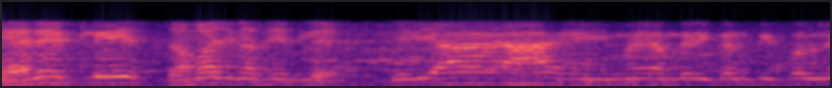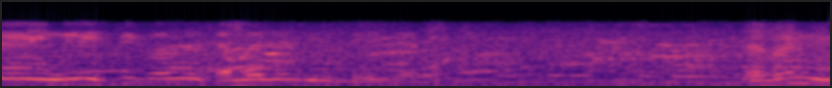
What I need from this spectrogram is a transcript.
એને એટલી સમજ નથી એટલે. એવી આ અમેરિકન પીપલ ને ઇંગ્લિશ પીપલ ને સમજ જ નથી. બરાબર ને?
